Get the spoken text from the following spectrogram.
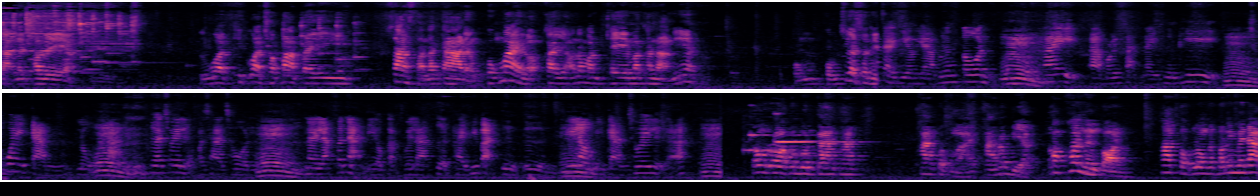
จากในทะเลอะหรือว่าคิดว่าชาวบ้านไปสร้างสถานการณ์เนี่ยคงไม่หรอกใครจะเอาน้ำมันเทมาขนาดนี้ผมผมเชื่อสนิท จะเยียวยาเบื้องต้นอืมให้อ่าบริษัทในพื้นที่อืมช่วยกันลงขันอืม เพื่อช่วยเหลือประชาชน อืม ในลักษณะเดียวกับเวลาเกิดภัยพิบัติอื่นอืๆมที่เรามีการช่วยเหลือ ต้องรอกระบวนการทาง ทางกฎหมายทางระเบียบเอาข้อหนึ่งก่อน ถ้าตกลงกันตอนนี้ไม่ได้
